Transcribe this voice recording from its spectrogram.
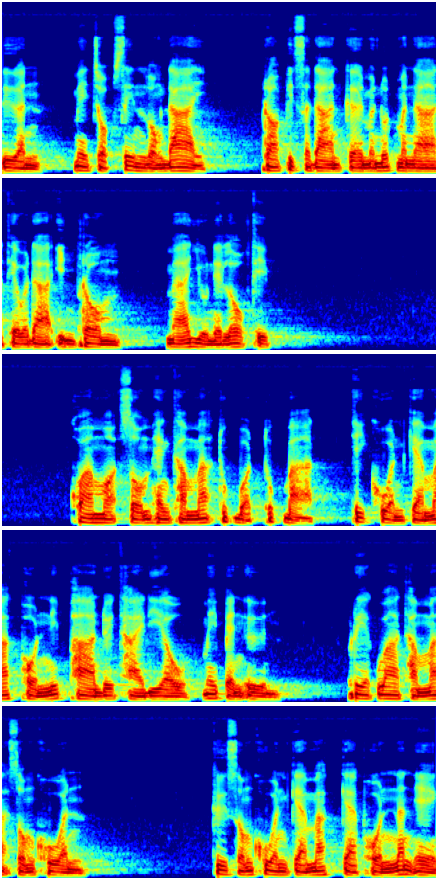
เดือน ไม่จบสิ้นลงได้ เพราะพิสดารเกินมนุษย์มนาเทวดาอินพรม แม้อยู่ในโลกทิพย์ความเหมาะสมแห่งธรรมะทุกบททุกบาทที่ควรแก่มรรคผลนิพพานโดยทายเดียวไม่เป็นอื่น เรียกว่าธรรมะสมควร คือสมควรแก่มรรคแก่ผลนั่นเอง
